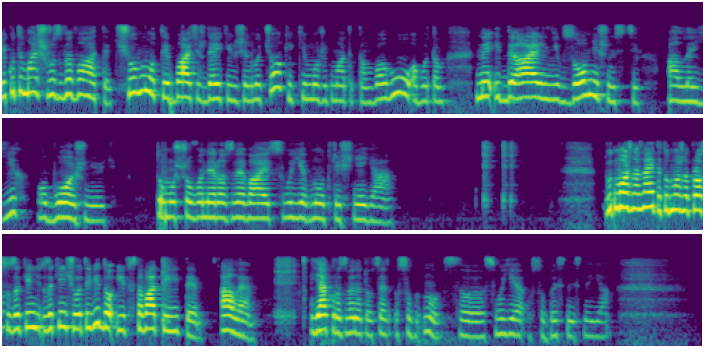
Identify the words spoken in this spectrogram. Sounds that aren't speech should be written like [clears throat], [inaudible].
яку ти маєш розвивати. Чому ти бачиш деяких жіночок, які можуть мати там вагу або там не ідеальні в зовнішності, але їх обожнюють, тому що вони розвивають своє внутрішнє я. Тут можна, знаєте, тут можна просто закінчувати відео і вставати і йти. Але як розвинути це особ... ну, своє особистісне я?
